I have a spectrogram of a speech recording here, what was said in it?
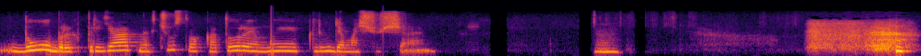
добрых, приятных чувствах, которые мы к людям ощущаем.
